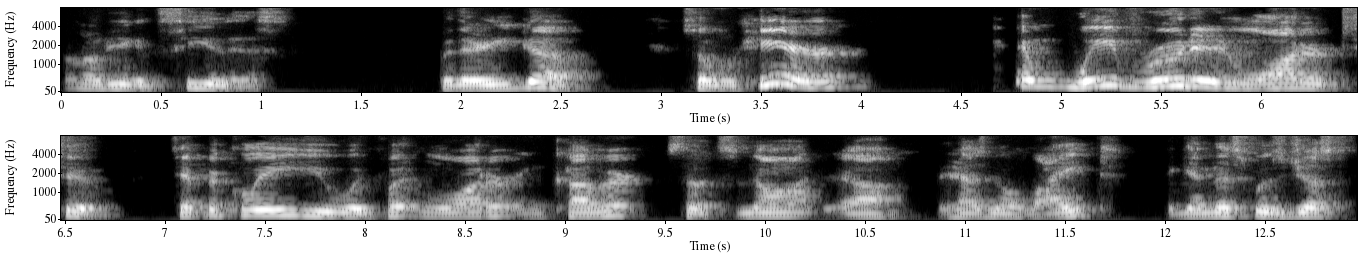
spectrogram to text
don't know if you can see this, but there you go. So we're here, and we've rooted in water too. Typically, you would put in water and cover so it's not, um, it has no light. Again, this was just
